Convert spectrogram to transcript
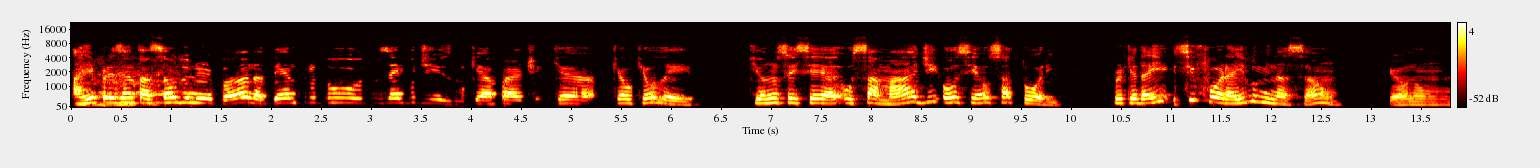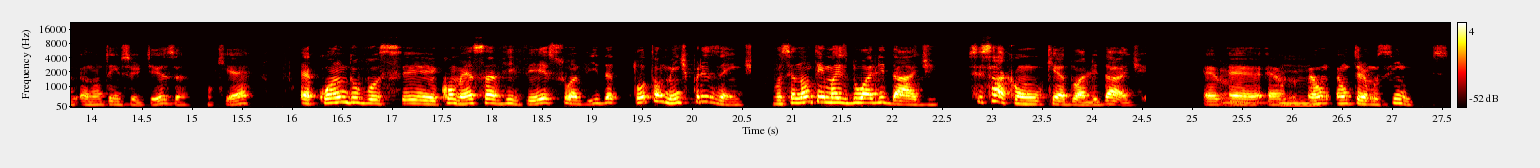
a representação do nirvana dentro do, do Zen budismo, que é a parte que é, que é o que eu leio. Que eu não sei se é o samadhi ou se é o satori. Porque daí, se for a iluminação, eu não, eu não tenho certeza o que é, é quando você começa a viver sua vida totalmente presente. Você não tem mais dualidade. Vocês sacam o que é dualidade? É, é, é, Hum. é um, é um termo simples?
